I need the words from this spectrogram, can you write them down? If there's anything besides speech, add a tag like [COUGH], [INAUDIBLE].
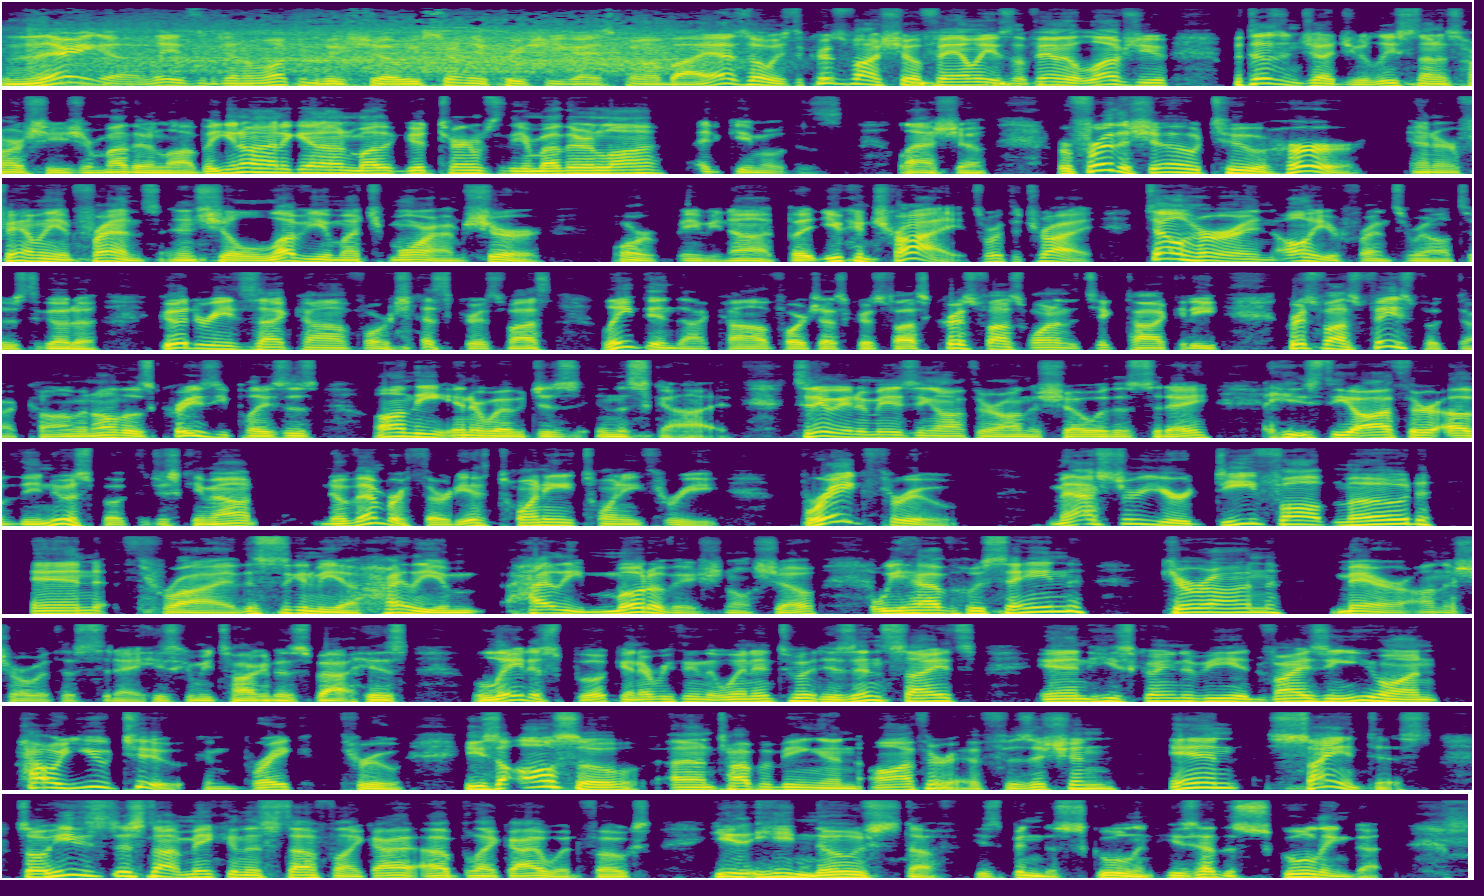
There you go, ladies and gentlemen. Welcome to the show. We certainly appreciate you guys coming by. As always, the Chris Voss Show family is the family that loves you, but doesn't judge you, at least not as harshly as your mother-in-law. But you know how to get on mother, good terms with your mother-in-law? I came up with this last show. Refer the show to her and her family and friends, and she'll love you much more, I'm sure or maybe not, but you can try. It's worth a try. Tell her and all your friends and relatives to go to goodreads.com for [LAUGHS] just Chris Voss, LinkedIn.com for just Chris Voss, Chris Voss one on the TikTokity, Chris Voss, Facebook.com, and all those crazy places on the interwebs in the sky. Today we have an amazing author on the show with us today. He's the author of the newest book that just came out November 30th, 2023. Breakthrough. Master your default mode and thrive. This is going to be a highly, um, highly motivational show. We have Hussein Kuran Mayor on the show with us today. He's going to be talking to us about his latest book and everything that went into it, his insights, and he's going to be advising you on how you too can break through. He's also, on top of being an author, a physician, and scientist. So he's just not making this stuff like I up like I would, folks. He he knows stuff. He's been to schooling. He's had the schooling done.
